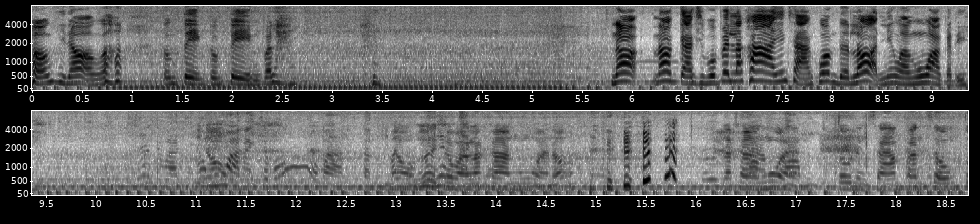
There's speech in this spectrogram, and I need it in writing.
ช้องพี่น้องว่าตรงเต่งตรงเต่งไปเลยนอกนอกจากสิบ่เป็นราคายังสร้างความเดือดร้อนยังว่างัวกันดิพี่น้องพี่น้องเอ้ยเขาว่าราคางัวเนาะราคางัวโตหนึ่งสามพันสองโต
